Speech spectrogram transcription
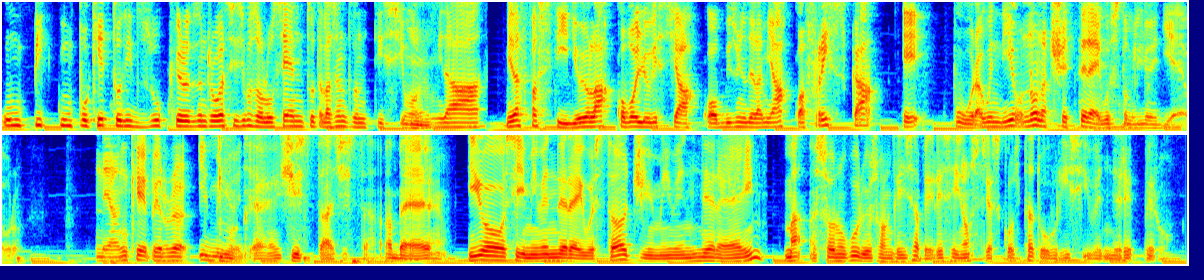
un, pic, un pochetto di zucchero dentro qualsiasi cosa, lo sento, te la sento tantissimo. Mm. Mi, dà, mi dà fastidio. Io l'acqua voglio che sia acqua, ho bisogno della mia acqua fresca e pura. Quindi io non accetterei questo milione di euro neanche per il milione Ok, di ci sta, ci sta. Vabbè, io sì, mi venderei quest'oggi, mi venderei, ma sono curioso anche di sapere se i nostri ascoltatori si venderebbero.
